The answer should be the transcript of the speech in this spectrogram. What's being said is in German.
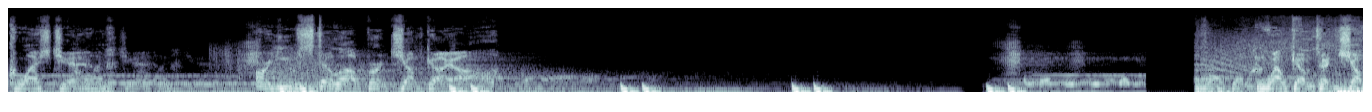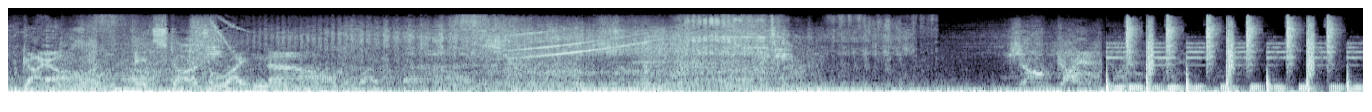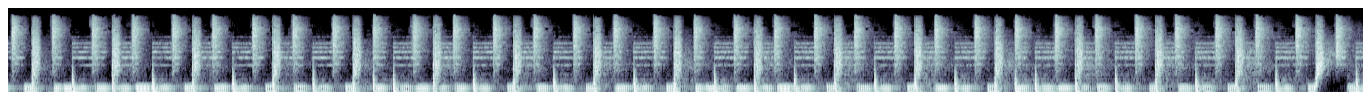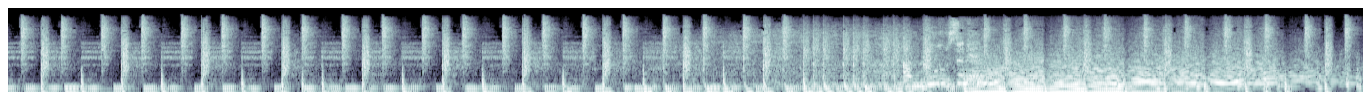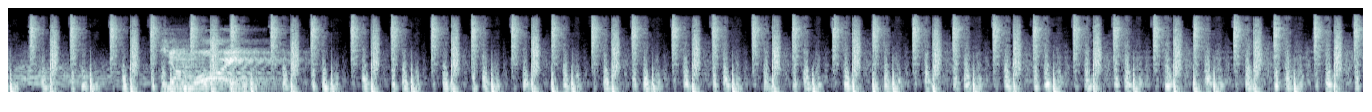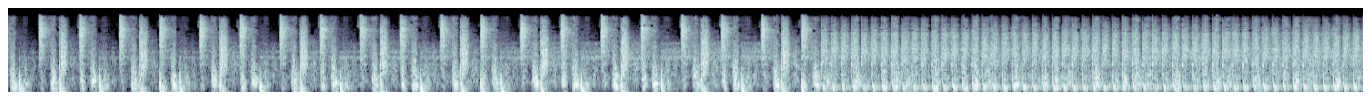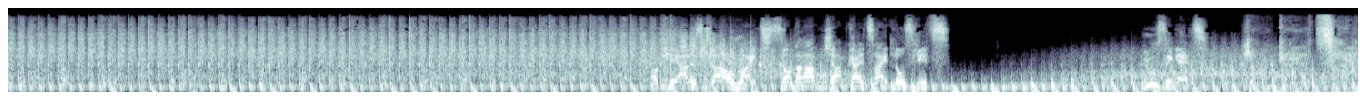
Question. Are you still up for Jump Guile? Welcome to Jump Guile. It starts right now. Alright. Sonntagabend, Jump Geil Zeit, los geht's. Losing it. Jump Guile Zeit.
